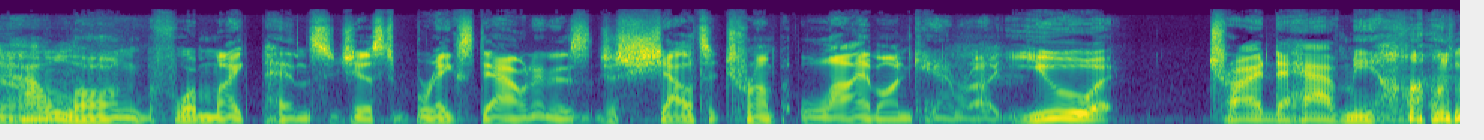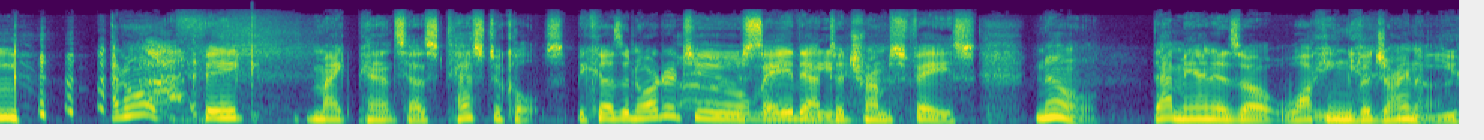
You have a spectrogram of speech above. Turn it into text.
How long before Mike Pence just breaks down and is just shouts at Trump live on camera? You tried to have me hung. I don't think Mike Pence has testicles because in order to Oh, say that to Trump's face, no, that man is a walking vagina. you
